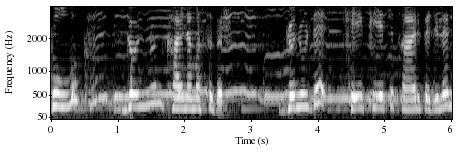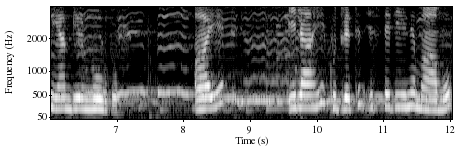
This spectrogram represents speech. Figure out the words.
Kulluk gönlün kaynamasıdır. Gönülde keyfiyeti tarif edilemeyen bir nurdur. Ayet ilahi kudretin istediğini mamur,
